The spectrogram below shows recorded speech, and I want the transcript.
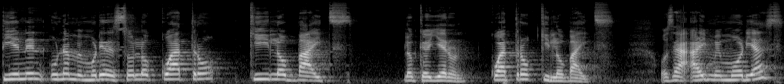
tienen una memoria de solo 4 kilobytes. lo que oyeron, 4 kilobytes. O sea, hay memorias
